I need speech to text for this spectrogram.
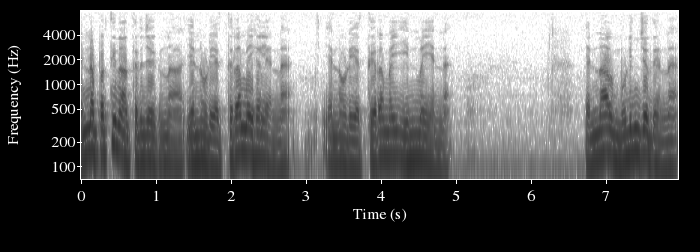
என்னை பற்றி நான் தெரிஞ்சுக்கணும்னா என்னுடைய திறமைகள் என்ன? என்னுடைய திறமை இன்மை என்ன? என்னால் முடிஞ்சது என்ன?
